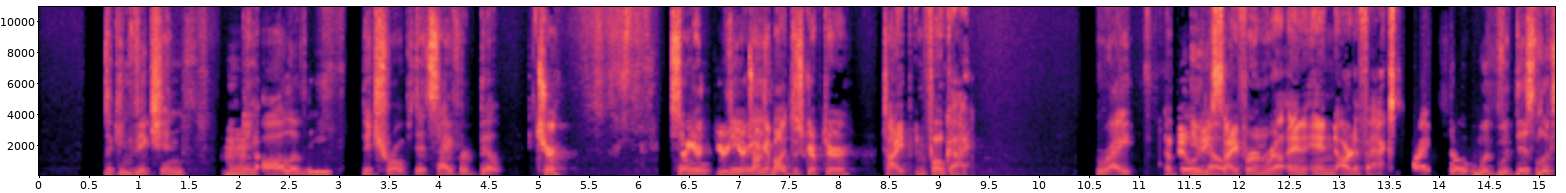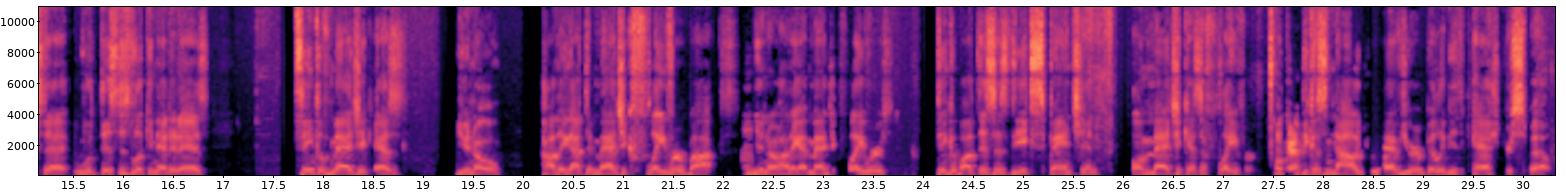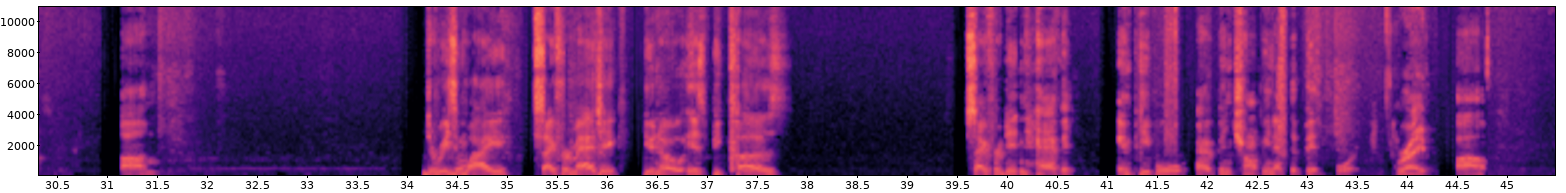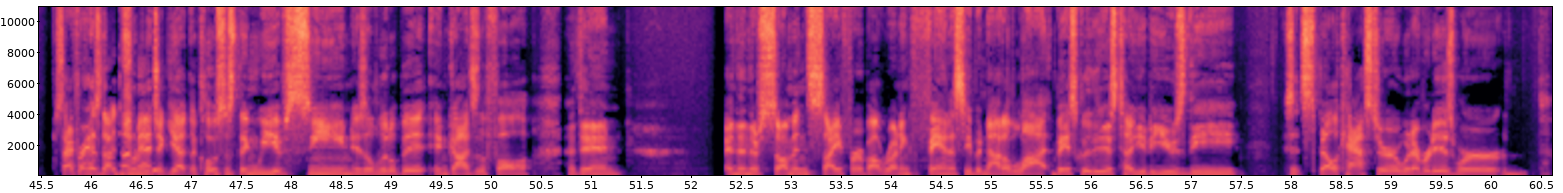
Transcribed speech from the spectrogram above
the convictions Mhm. and all of the the tropes that cypher built. Sure. So you're, you're, you're talking about descriptor, type, and foci. Right, Ability, You know- cypher, and, re- and, and artifacts. right. So what what this looks at, what this is looking at it as, think of magic as, you know, how they got the magic flavor box. Mhm. You know how they got magic flavors. Think about this as the expansion on magic as a flavor, Okay. because now you have your ability to cast your spells. Um, the reason why Cypher Magic, you know, is because Cypher didn't have it and people have been chomping at the bit for it. Right. Um, Cypher has not done For me- magic yet. The closest thing we have seen is a little bit in Gods of the Fall, and then and then there's some in Cypher about running fantasy, but not a lot. Basically, they just tell you to use the is it spellcaster or whatever it is, where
